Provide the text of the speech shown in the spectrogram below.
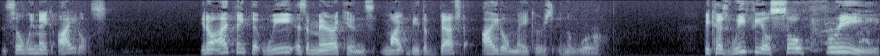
And so we make idols. You know, I think that we as Americans might be the best idol makers in the world because we feel so free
